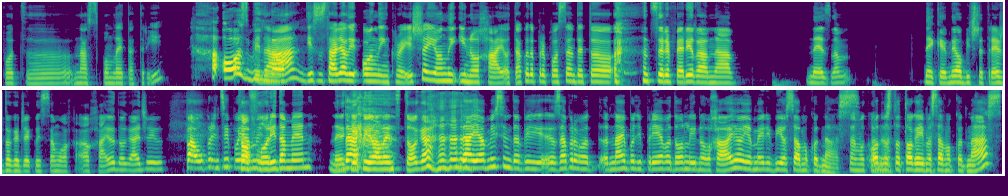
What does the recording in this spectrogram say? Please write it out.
pod a, nastupom Leta 3. Ozbiljno? Da, gdje su stavljali only in Croatia i only in Ohio. Tako da pretpostavljam da je to se referira na, ne znam, neke neobične trash događaje koji se samo u Ohio događaju. Pa u principu Kao ja, mi- Florida Man, neki ekvivalent toga. da, ja mislim da bi zapravo najbolji prijevod only in Ohio je meni bio samo kod nas. Samo kod Odnosno toga ima samo kod nas.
